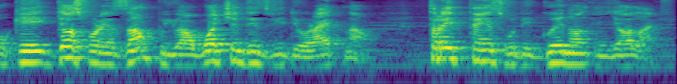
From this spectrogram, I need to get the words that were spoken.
Okay, just for example, you are watching this video right now. Three things will be going on in your life.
